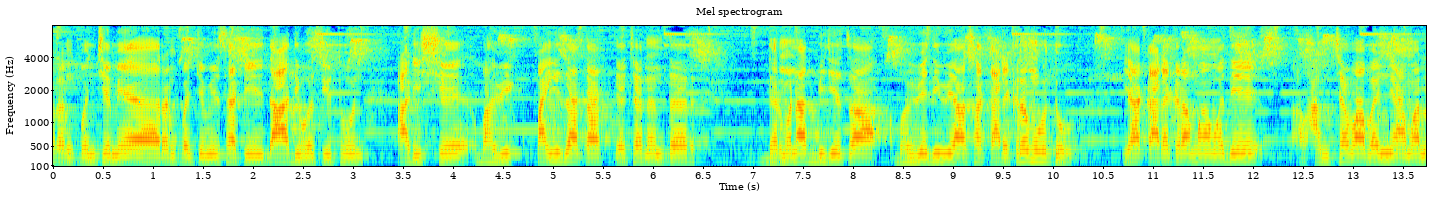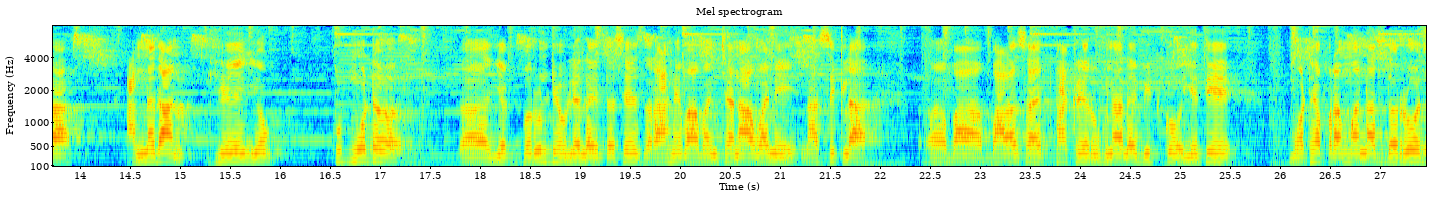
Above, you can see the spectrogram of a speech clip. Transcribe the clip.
रंगपंचमी रंगपंचमीसाठी दहा दिवस इथून अडीचशे भाविक पायी जातात. त्याच्यानंतर धर्मनाथ बीजेचा भव्यदिव्य असा कार्यक्रम होतो. या कार्यक्रमामध्ये आमच्या बाबांनी आम्हाला अन्नदान हे योग खूप मोठं एक करून ठेवलेलं आहे. तसेच राहणे बाबांच्या नावाने नाशिकला बा बाळासाहेब ठाकरे रुग्णालय बिटको येथे मोठ्या प्रमाणात दररोज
